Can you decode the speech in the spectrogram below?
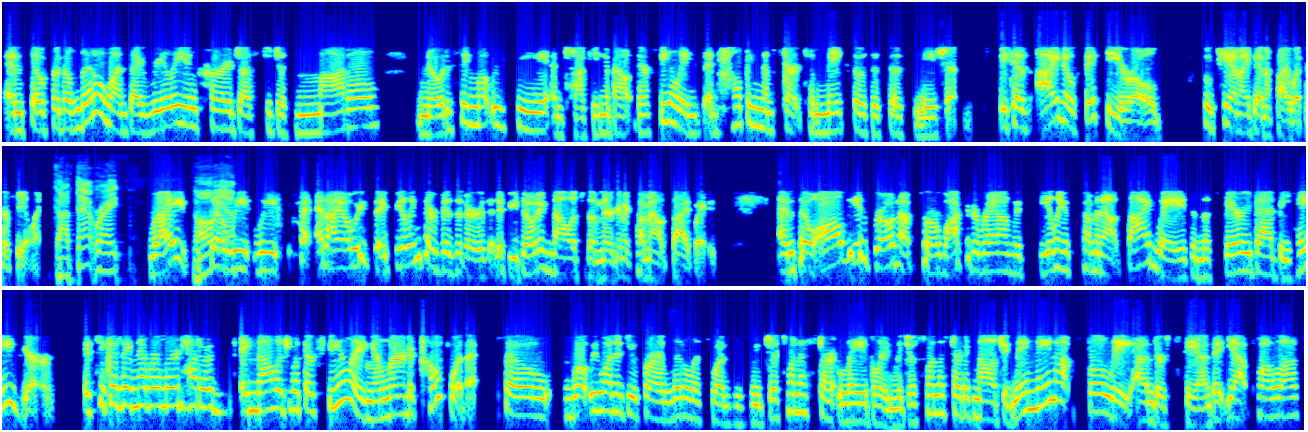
And so for the little ones, I really encourage us to just model noticing what we see and talking about their feelings and helping them start to make those associations. Because I know 50 year olds who can't identify what they're feeling Got that right. Right? Oh, so yeah. we, we, and I always say feelings are visitors, and if you don't acknowledge them, they're going to come out sideways. And so all these grown-ups who are walking around with feelings coming out sideways and this very bad behavior, it's because they never learned how to acknowledge what they're feeling and learn to cope with it. So what we want to do for our littlest ones is we just want to start labeling. We just want to start acknowledging. They may not fully understand it yet, Paula,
